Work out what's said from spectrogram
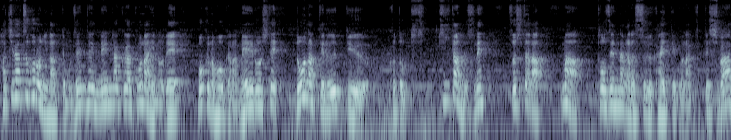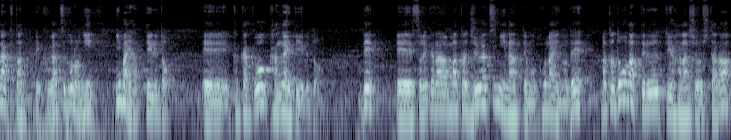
8月頃になっても全然連絡が来ないので僕の方からメールをしてどうなってる？っていうことを聞いたんですね。そしたらまあ当然ながらすぐ帰ってこなくてしばらく経って9月頃に今やっていると、えー、価格を考えていると。で、えー、それからまた10月になっても来ないのでまたどうなってる？っていう話をしたら、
